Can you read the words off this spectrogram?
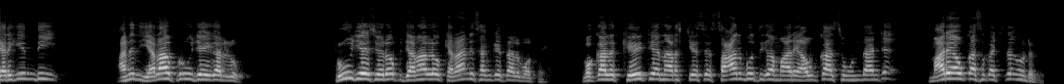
జరిగింది అనేది ఎలా ప్రూవ్ చేయగలరు? ప్రూవ్ చేసేలోపు జనాల్లోకి ఎలాంటి సంకేతాలు పోతాయి? ఒకవేళ కేటీఆర్ని అరెస్ట్ చేసే సానుభూతిగా మారే అవకాశం ఉందా అంటే మారే అవకాశం ఖచ్చితంగా ఉంటుంది.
